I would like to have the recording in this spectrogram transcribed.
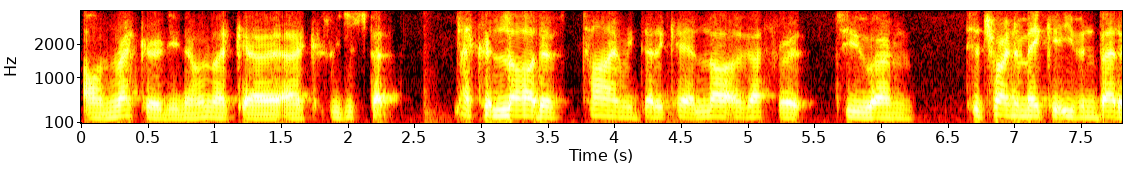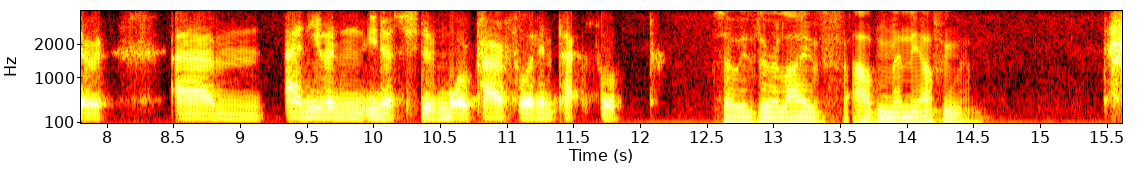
on record. You know, like because uh, uh, we just spent like a lot of time, we dedicate a lot of effort to um, to trying to make it even better um, and even you know sort of more powerful and impactful. So, is there a live album in the offing then?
